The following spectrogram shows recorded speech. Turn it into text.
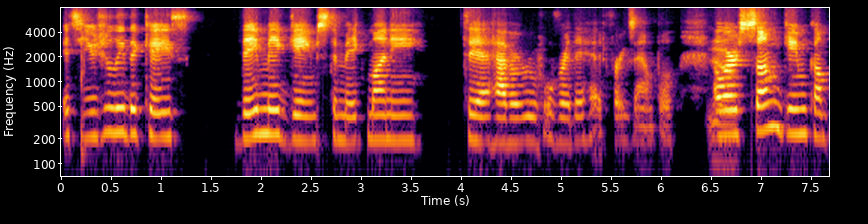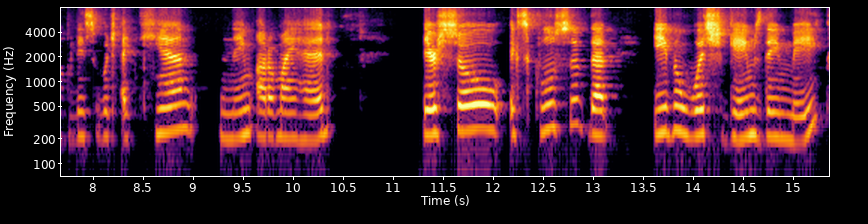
it's usually the case they make games to make money to have a roof over their head for example Yeah. or some game companies which I can't name out of my head. They're so exclusive that even which games they make,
